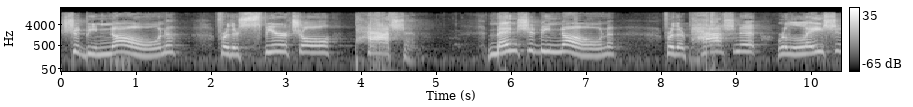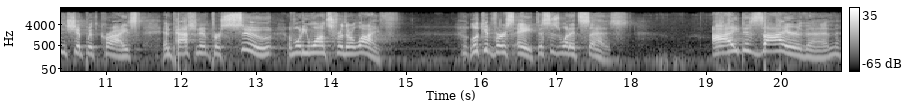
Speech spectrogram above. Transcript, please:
should be known for their spiritual passion. Men should be known for their passionate relationship with Christ and passionate pursuit of what he wants for their life. Look at verse 8. This is what it says I desire then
